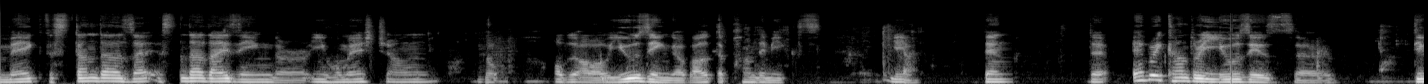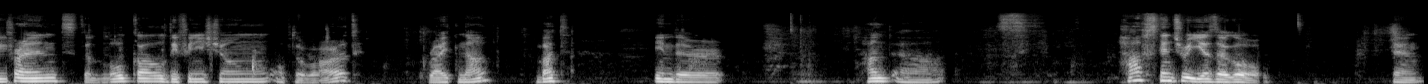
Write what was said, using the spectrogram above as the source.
make the standardi standardizing the information of our using about the pandemics. Yeah, then the every country uses uh, different the local definition of the word right now, but in the uh, half century years ago, then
